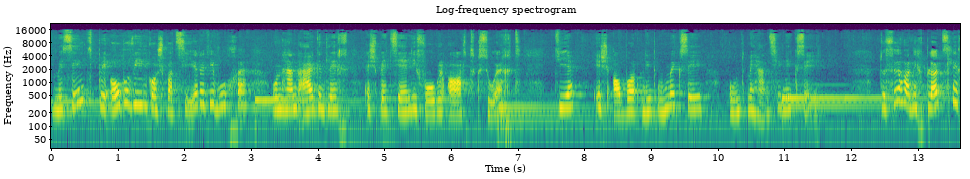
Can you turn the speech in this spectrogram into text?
Wir sind bei Oberwil spazieren die Woche und haben eigentlich eine spezielle Vogelart gesucht. Die ist aber nicht um und wir haben sie nicht gesehen. Dafür habe ich plötzlich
